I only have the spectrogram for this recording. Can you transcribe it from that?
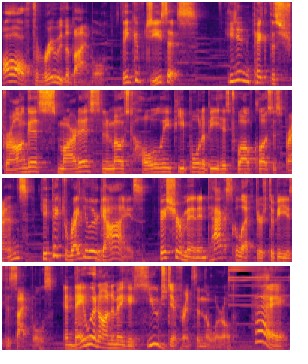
all through the Bible. Think of Jesus. He didn't pick the strongest, smartest, and most holy people to be his 12 closest friends. He picked regular guys, fishermen and tax collectors to be his disciples, and they went on to make a huge difference in the world. Hey,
